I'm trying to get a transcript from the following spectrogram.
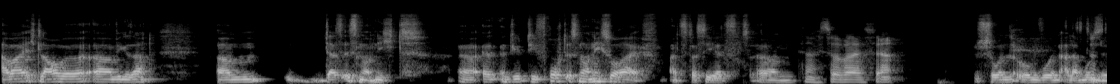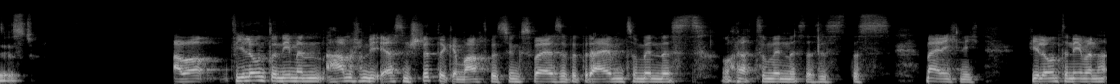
Aber ich glaube, äh, wie gesagt, ähm, das ist noch nicht, äh, die, die, Frucht ist noch nicht so reif, als dass sie jetzt ähm, so reif, ja. schon irgendwo in aller Munde ist. Aber viele Unternehmen haben schon die ersten Schritte gemacht, beziehungsweise betreiben zumindest, oder zumindest, das ist, das meine ich nicht. Viele Unternehmen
